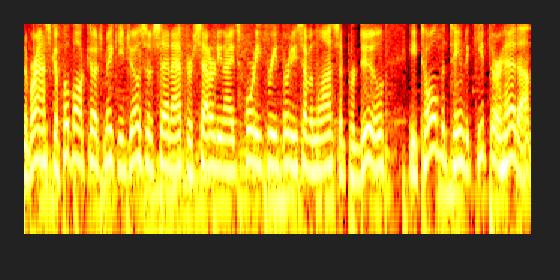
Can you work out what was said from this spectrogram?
Nebraska football coach Mickey Joseph said after Saturday night's 43 37 loss at Purdue, he told the team to keep their head up,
